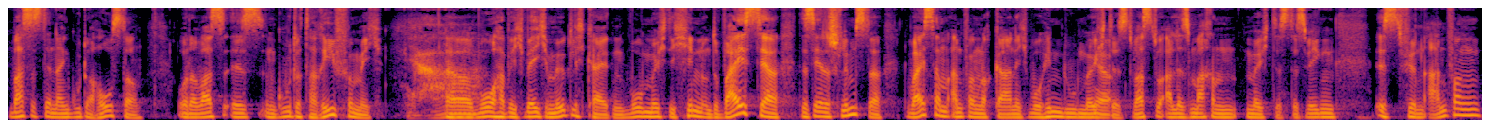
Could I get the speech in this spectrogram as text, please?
was ist denn ein guter Hoster? Oder was ist ein guter Tarif für mich? Ja. Äh, wo habe ich welche Möglichkeiten? Wo möchte ich hin? Und du weißt ja, das ist ja das Schlimmste, du weißt ja am Anfang noch gar nicht, wohin du möchtest, was du alles machen möchtest. Deswegen ist für den Anfang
